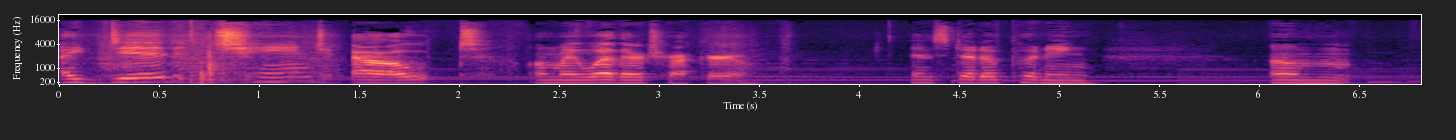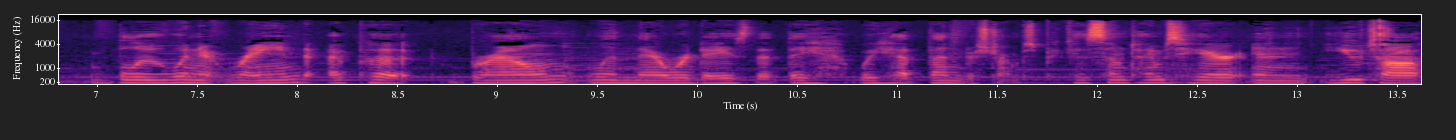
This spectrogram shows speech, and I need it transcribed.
I did change out on my weather tracker instead of putting um, blue when it rained. I put brown when there were days that they we had thunderstorms because sometimes here in Utah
